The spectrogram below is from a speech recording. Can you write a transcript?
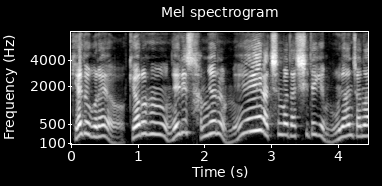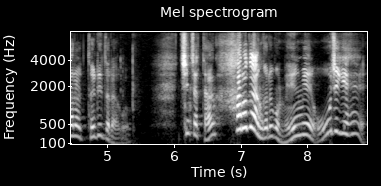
걔도 그래요. 결혼 후 내리 3년을 매일 아침마다 시댁에 무난 전화를 드리더라고. 진짜 단 하루도 안 그러고 매일매일 오지게 해.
